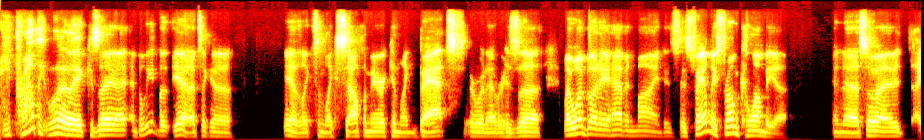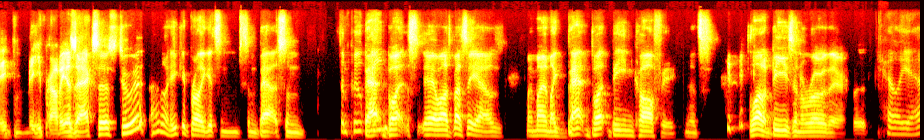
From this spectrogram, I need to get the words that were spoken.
he probably would, like, because I I believe that yeah, that's like a yeah, like some like South American like bats or whatever. His uh, my one buddy I have in mind, his his family's from Colombia, and uh, so I, I, he probably has access to it. I don't know. He could probably get some some bat some some poop bat bean? butts. Yeah, well, I was about to say yeah. I was my mind like bat butt bean coffee. That's a lot of bees in a row there, but hell yeah.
